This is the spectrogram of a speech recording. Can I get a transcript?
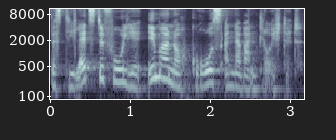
dass die letzte Folie immer noch groß an der Wand leuchtet.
